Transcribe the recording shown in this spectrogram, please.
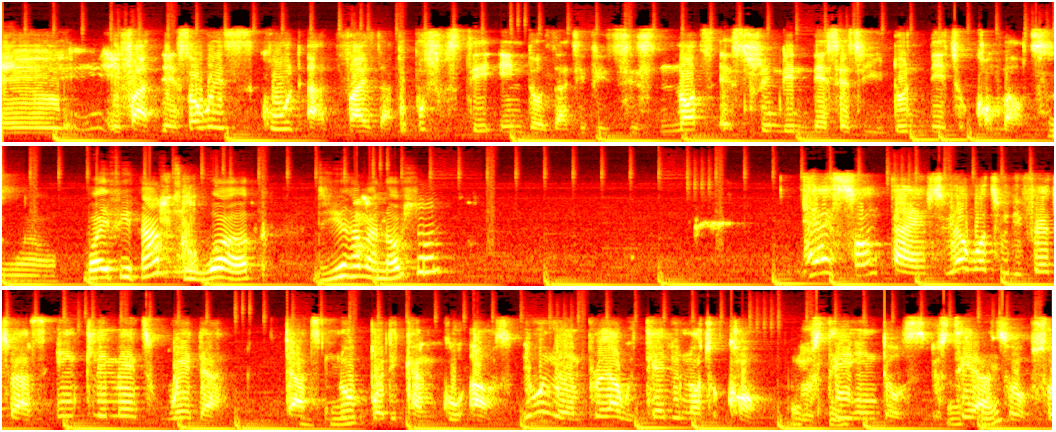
Uh, in fact, there's always cold advice that people should stay indoors. That if it is not extremely necessary, you don't need to come out. Wow! But if you have you to know, work, do you have an option? Yes, sometimes we have what we refer to as inclement weather that okay. nobody can go out. Even your employer will tell you not to come. Okay. You stay indoors. You stay okay. at home. So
